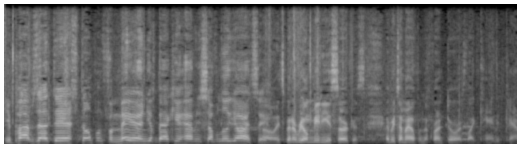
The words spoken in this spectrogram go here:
Your pop's out there stumping for mayor, and you're back here having yourself a little yard sale. Oh, it's been a real media circus. Every time I open the front door, it's like candid camera.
